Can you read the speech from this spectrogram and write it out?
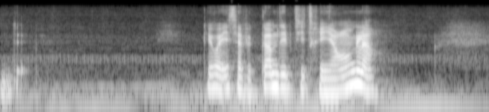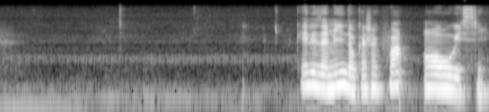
deux. Ok, vous voyez, ça fait comme des petits triangles. Ok, les amis, donc à chaque fois en haut ici.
